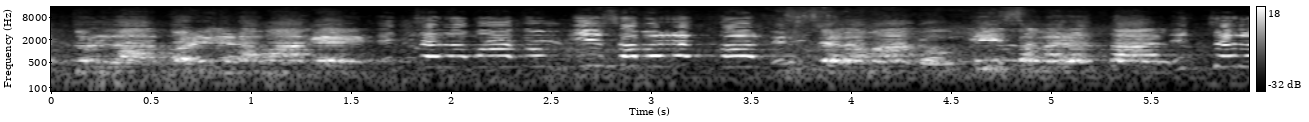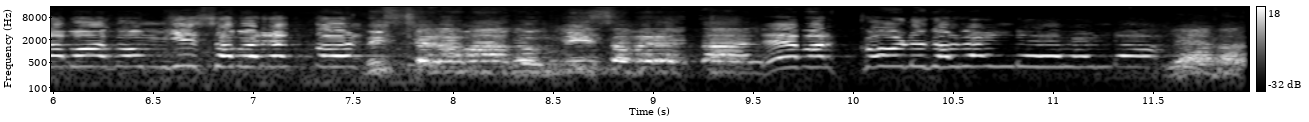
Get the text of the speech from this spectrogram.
കരുത്തുള്ള ഈ സമരത്താൽ ഈ സമരത്താൽ ഈ സമരത്താൽ ഈ സമരത്താൽ ലേബർ കോഡുകൾ വേണ്ട വേണ്ട ലേബർ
